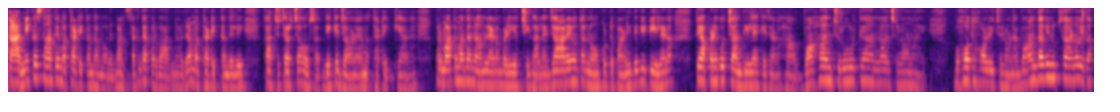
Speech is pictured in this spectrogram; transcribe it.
ਧਾਰਮਿਕ ਸਥਾਨ ਤੇ ਮੱਥਾ ਟੇਕਣ ਦਾ ਮਨ ਬਣ ਸਕਦਾ ਹੈ ਪਰਿਵਾਰ ਨਾਲ ਜਾਂ ਮੱਥਾ ਟੇਕਣ ਦੇ ਲਈ ਘਰ 'ਚ ਚਰਚਾ ਹੋ ਸਕਦੀ ਹੈ ਕਿ ਜਾਣਾ ਹੈ, ਮੱਥਾ ਟੇਕ ਕੇ ਆਣਾ ਹੈ। ਪਰਮਾਤਮਾ ਦਾ ਨਾਮ ਲੈਣਾ ਬੜੀ ਅੱਛੀ ਗੱਲ ਹੈ। ਜਾ ਰਹੇ ਹੋ ਤਾਂ ਨੌ ਘੁੱਟ ਪਾਣੀ ਦੇ ਵੀ ਪੀ ਲੈਣਾ ਤੇ ਆਪਣੇ ਕੋਲ ਚਾਂਦੀ ਲੈ ਕੇ ਜਾਣਾ। ਹਾਂ, ਵਾਹਨ ਜ਼ਰੂਰ ਧਿਆਨ ਨਾਲ ਚਲਾਉਣਾ ਹੈ। ਬਹੁਤ ਹੌਲੀ ਚਲਾਉਣਾ ਹੈ। ਵਾਹਨ ਦਾ ਵੀ ਨੁਕਸਾਨ ਹੋਏਗਾ,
